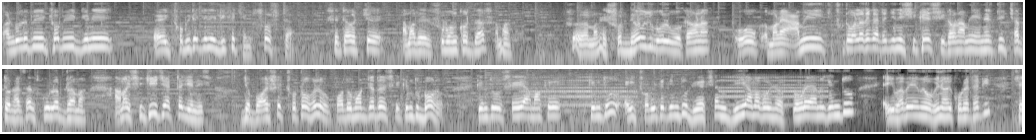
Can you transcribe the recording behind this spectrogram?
পাণ্ডুলিপির ছবির যিনি, এই ছবিটা যিনি লিখেছেন সোর্সটা সেটা হচ্ছে আমাদের শুভঙ্কর দাস, আমার মানে শ্রদ্ধেয় বলব, কেননা ও মানে আমি ছোটোবেলা থেকে একটা জিনিস শিখে এসেছি কারণ আমি এনএসডির ছাত্র ন্যাশনাল স্কুল অফ ড্রামা আমায় শিখিয়েছে একটা জিনিস যে বয়সে ছোট হলেও পদমর্যাদা সে কিন্তু বড়। কিন্তু সে আমাকে কিন্তু এই ছবিতে কিন্তু ডিরেকশন দিয়ে আমাকে অভিনয় ফ্লোরে আমি কিন্তু এইভাবেই আমি অভিনয় করে থাকি। সে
